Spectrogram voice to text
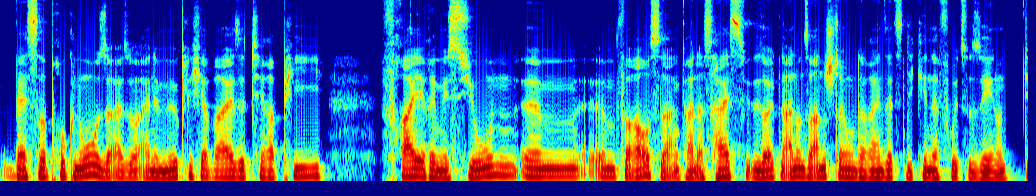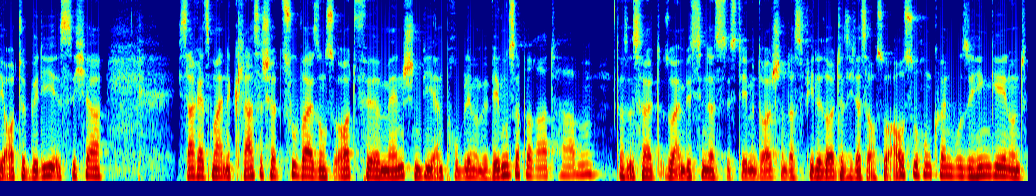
bessere Prognose, also eine möglicherweise therapiefreie Remission ähm, ähm, voraussagen kann. Das heißt, wir sollten alle unsere Anstrengungen da reinsetzen, die Kinder früh zu sehen. Und die Orthopädie ist sicher ich sage jetzt mal, ein klassischer Zuweisungsort für Menschen, die ein Problem am Bewegungsapparat haben. Das ist halt so ein bisschen das System in Deutschland, dass viele Leute sich das auch so aussuchen können, wo sie hingehen. Und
